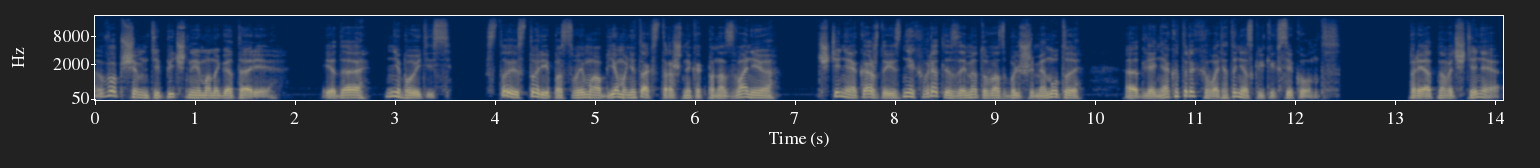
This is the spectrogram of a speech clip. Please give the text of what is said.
В общем, типичные моногатари. И да, не бойтесь, Сто историй по своему объему не так страшны, как по названию. Чтение каждой из них вряд ли займет у вас больше минуты, а для некоторых хватит и нескольких секунд. Приятного чтения!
